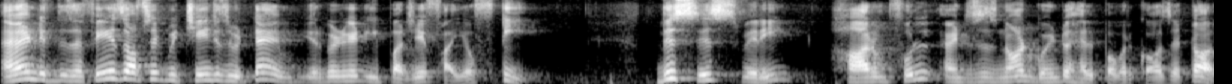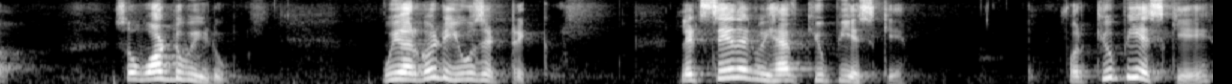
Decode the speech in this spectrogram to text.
And if there is a phase offset which changes with time, you are going to get e power j phi of t. This is very harmful and this is not going to help our cause at all. So what do we do? We are going to use a trick. Let us say that we have QPSK. For QPSK,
